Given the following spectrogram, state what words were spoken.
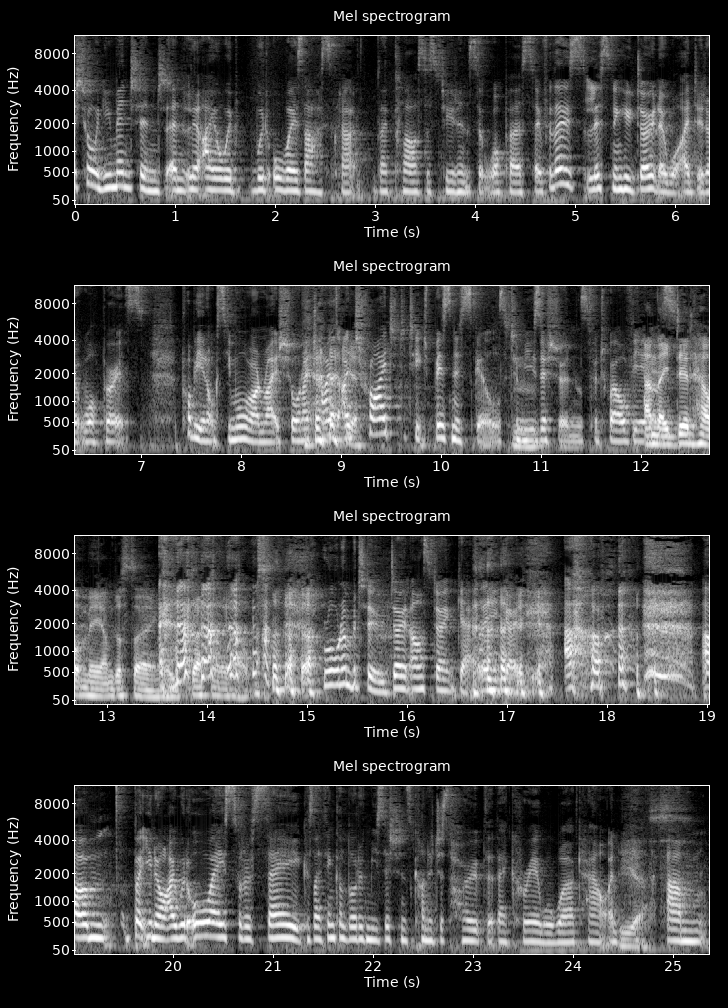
Sean, you mentioned, and look, I would would always ask that the class of students at WAAPA. So for those listening who don't know what I did at WAAPA, it's probably an oxymoron, right, Sean? I tried I tried to teach business skills to musicians for twelve years, And they did help me. I'm just saying, they definitely helped. Rule number two: don't ask, don't get. There you go. um, um, but you know, I would always sort of say because I think a lot of musicians kind of just hope that their career will work out, and Yes. um,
